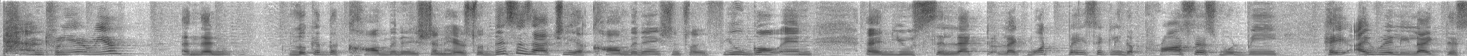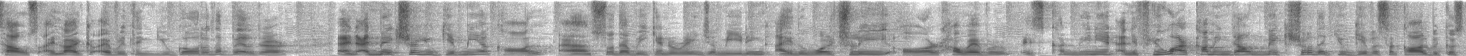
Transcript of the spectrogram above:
pantry area. And then look at the combination here. So this is actually a combination. So if you go in and you select like what basically the process would be, hey, I really like this house. I like everything. You go to the builder, and, and make sure you give me a call uh, so that we can arrange a meeting either virtually or however is convenient. And if you are coming down make sure that you give us a call because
